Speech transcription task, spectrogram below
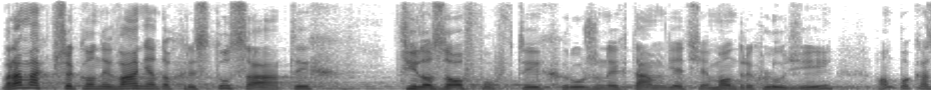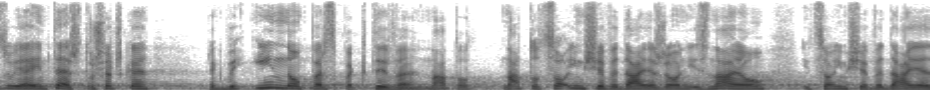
W ramach przekonywania do Chrystusa tych filozofów, tych różnych tam, wiecie, mądrych ludzi, on pokazuje im też troszeczkę jakby inną perspektywę na to, na to, co im się wydaje, że oni znają i co im się wydaje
